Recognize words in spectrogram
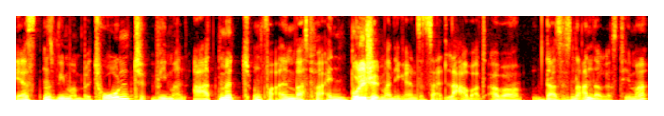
erstens, wie man betont, wie man atmet und vor allem, was für einen Bullshit man die ganze Zeit labert. Aber das ist ein anderes Thema.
